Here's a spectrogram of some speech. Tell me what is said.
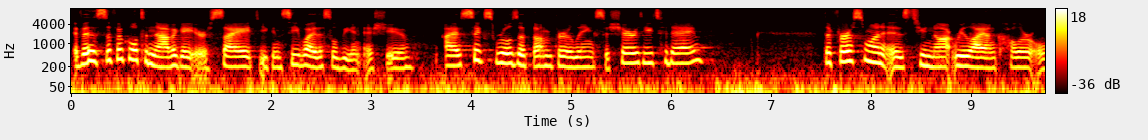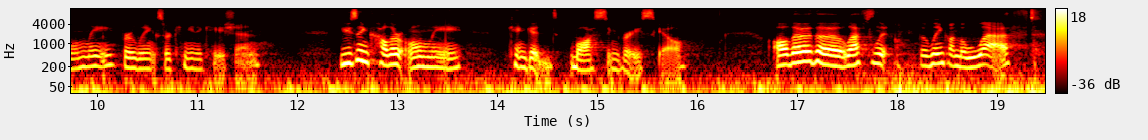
If it is difficult to navigate your site, you can see why this will be an issue. I have six rules of thumb for links to share with you today. The first one is to not rely on color only for links or communication. Using color only can get lost in grayscale. Although the, left li the link on the left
